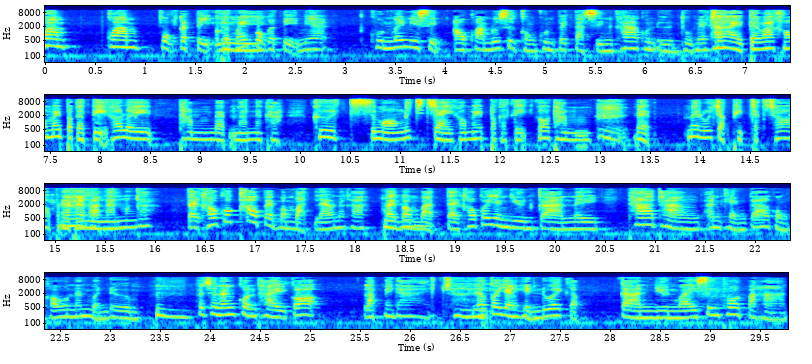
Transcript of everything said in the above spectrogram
ความความปกติหรือไม่คนนี้ปกติเนี่ย คุณไม่มีสิทธิ์เอาความรู้สึกของคุณไปตัดสินค่าคนอื่นถูกไหมคะใช่ แต่ว่าเขาไม่ปกติเขาเลยทำแบบนั้นนะคะ คือสมองหรือจิตใจเขาไม่ปกติก็ทำแบบ ไม่รู้จักผิดจากชอบอะไรนั่นทำน่ะนองค่ะนั้นมั้งคะแต่เขาก็เข้าไปบำบัดแล้วนะคะ ไปบำบัดแต่เขาก็ยังยืนกรานในท่าทางอันแข็งกล้าของเขานั้นเหมือนเดิมอืมเพราะฉะนั้นคนไทยก็รับไม่ได้ใช่แล้วก็ยังเห็นด้วยกับการยืนไว้ซึ่งโทษประหาร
